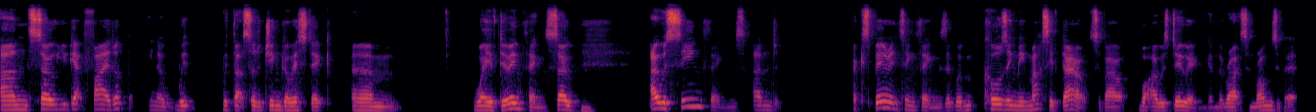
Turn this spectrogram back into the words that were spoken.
and so you get fired up you know with with that sort of jingoistic um, way of doing things. So Mm. i was seeing things and experiencing things that were causing me massive doubts about what i was doing and the rights and wrongs of it.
